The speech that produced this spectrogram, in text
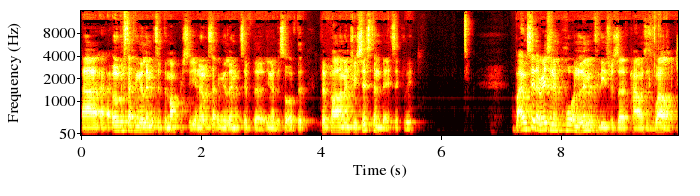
uh, overstepping the limits of democracy and overstepping the limits of the, you know, the sort of the, the parliamentary system, basically. But I would say there is an important limit to these reserve powers as well.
